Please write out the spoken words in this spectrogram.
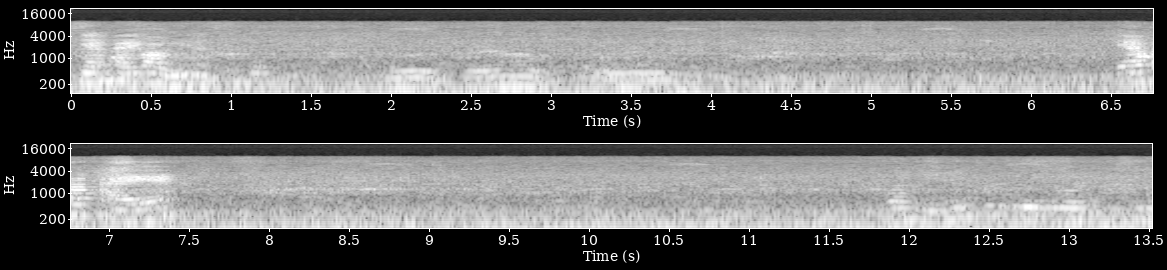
เสียงไผ่เบาอยู่น่ะ แก้วก็ไผ่วันนี้คือคือคือ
